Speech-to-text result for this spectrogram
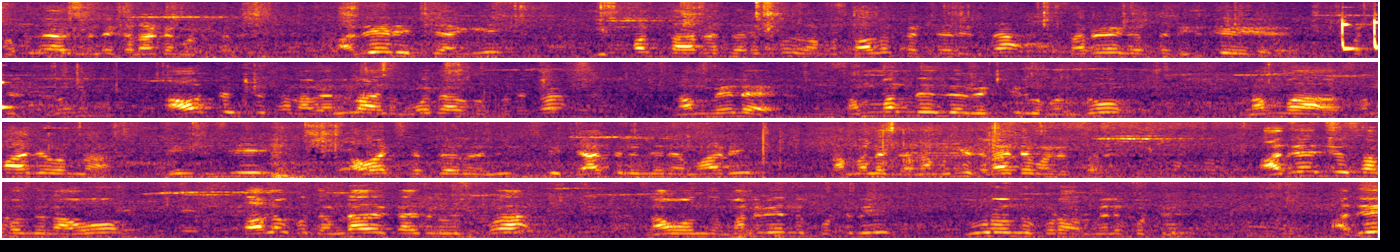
ಸಮುದಾಯದ ಮೇಲೆ ಗಲಾಟೆ ಮಾಡ್ತಾರೆ. ಅದೇ ರೀತಿಯಾಗಿ ಇಪ್ಪತ್ತಾರನೇ ತಾರೀಕು ನಮ್ಮ ತಾಲೂಕು ಕಚೇರಿಯಿಂದ ಸರ್ವೆಗಂತ ನಿಗದಿ ಪಡಿಸಿದ್ರು ಆವತ್ತಿನ ದಿವಸ ನಾವೆಲ್ಲ ಅಲ್ಲಿ ಹೋದಾಗ ಸಮೇತ ನಮ್ಮ ಮೇಲೆ ಸಂಬಂಧಿಸಿದ ವ್ಯಕ್ತಿಗಳು ಬಂದು ನಮ್ಮ ಸಮಾಜವನ್ನು ನಿಂದಿಸಿ ಅವಶ್ಯಕತೆಯನ್ನು ನಿಂದಿಸಿ, ಜಾತಿ ನಿಂದನೆ ಮಾಡಿ ನಮ್ಮಲ್ಲಿ ನಮಗೆ ಗಲಾಟೆ ಮಾಡಿರ್ತಾರೆ. ಅದೇ ದಿವಸ ಬಂದು ನಾವು ತಾಲೂಕು ದಂಡಾಧಿಕಾರಿಗಳು ನಾವೊಂದು ಮನವಿಯನ್ನು ಕೊಟ್ವಿ ದೂರನ್ನು ಕೂಡ ಅವ್ರ ಮೇಲೆ ಕೊಟ್ವಿ ಅದೇ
